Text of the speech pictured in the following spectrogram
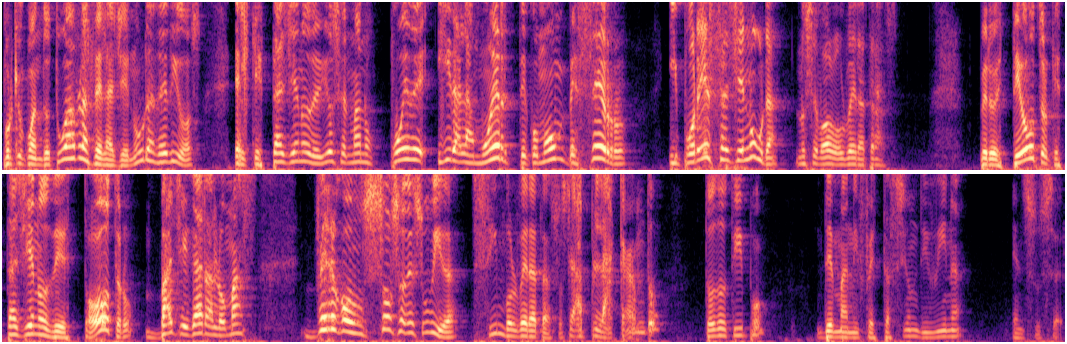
Porque cuando tú hablas de la llenura de Dios, el que está lleno de Dios, hermano, puede ir a la muerte como un becerro y por esa llenura no se va a volver atrás. Pero este otro que está lleno de esto otro va a llegar a lo más vergonzoso de su vida sin volver atrás. O sea, aplacando todo tipo de manifestación divina en su ser.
